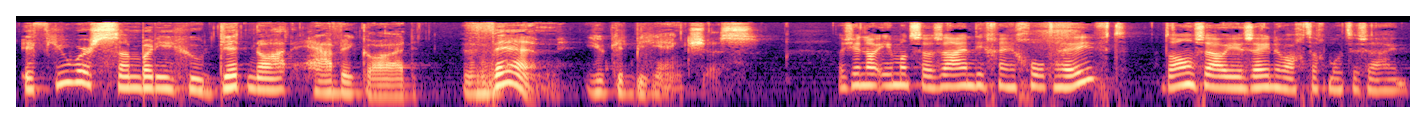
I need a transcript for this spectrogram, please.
If you were somebody who did not have a God, then you could be anxious. Als je nou iemand zou zijn die geen God heeft, dan zou je zenuwachtig moeten zijn.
